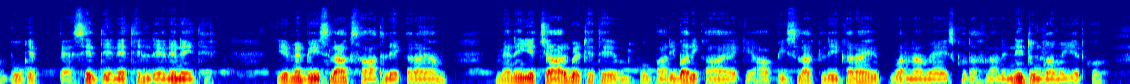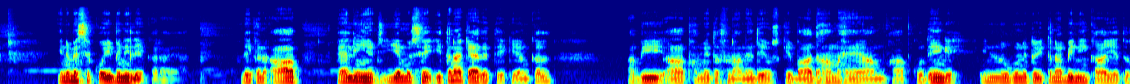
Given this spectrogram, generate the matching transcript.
अबू के पैसे देने थे, लेने नहीं थे। ये मैं बीस लाख साथ लेकर आया हूँ। मैंने ये चार बैठे थे, उनको बारी बारी कहा है कि आप बीस लाख लेकर आए, वरना मैं इसको दफनाने नहीं दूँगा मैयत को। इनमें से कोई भी नहीं लेकर आया। लेकिन आप पहली ये मुझसे इतना कह देते कि, अंकल अभी आप हमें दफनाने दें, उसके बाद हम हैं, हम आपको देंगे। इन लोगों ने तो इतना भी नहीं कहा, ये तो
